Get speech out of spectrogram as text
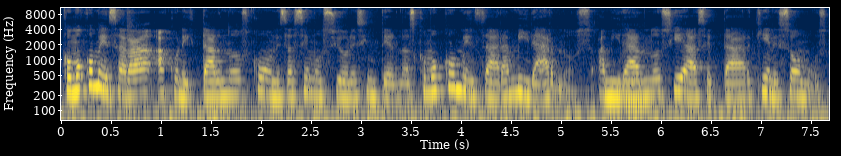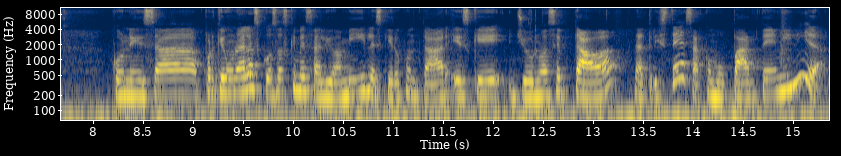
¿Cómo comenzar a, a conectarnos con esas emociones internas? ¿Cómo comenzar a mirarnos, a mirarnos y a aceptar quiénes somos? con esa, porque una de las cosas que me salió a mí, les quiero contar, es que yo no aceptaba la tristeza como parte de mi vida.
